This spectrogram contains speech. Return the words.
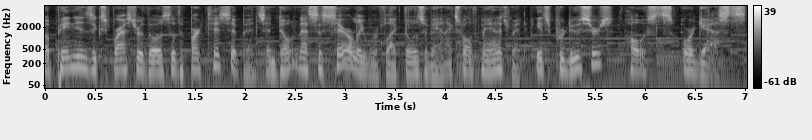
Opinions expressed are those of the participants and don't necessarily reflect those of Annex Wealth Management, its producers, hosts, or guests.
